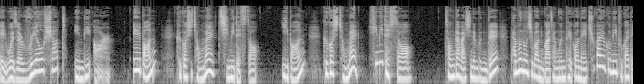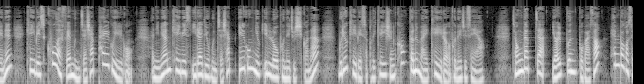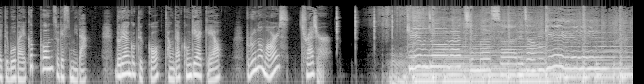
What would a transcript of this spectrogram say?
It was a real shot in the arm. 1번, 그것이 정말 짐이 됐어. 2번, 그것이 정말 힘이 됐어. 정답 아시는 분들 단문 50원과 장문 100원의 추가 요금이 부과되는 KBS 콜 cool FM 문자샵 8910 아니면 KBS 이라디오 문자샵 1061로 보내주시거나 무료 KBS 애플리케이션 콩 또는 마이케이로 보내주세요. 정답자 10분 뽑아서 햄버거 세트 모바일 쿠폰 쏘겠습니다. 노래 한 곡 듣고 정답 공개할게요. Bruno Mars, Treasure. 기분 좋은 아침 햇살에 담긴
